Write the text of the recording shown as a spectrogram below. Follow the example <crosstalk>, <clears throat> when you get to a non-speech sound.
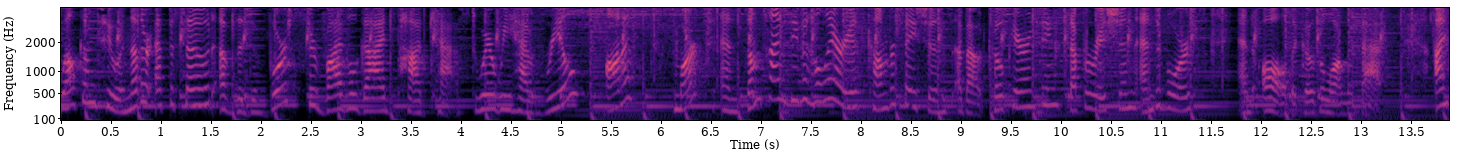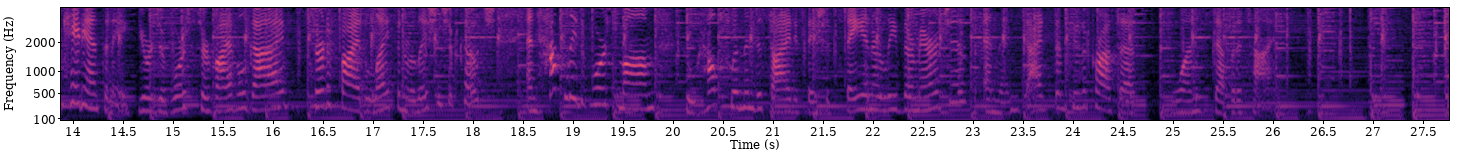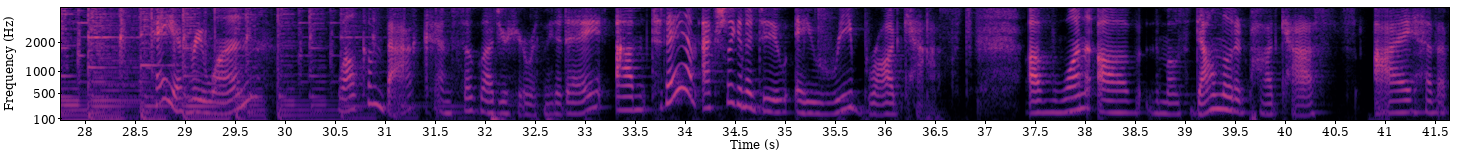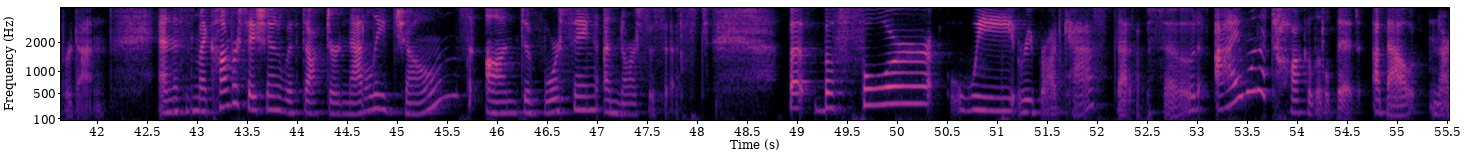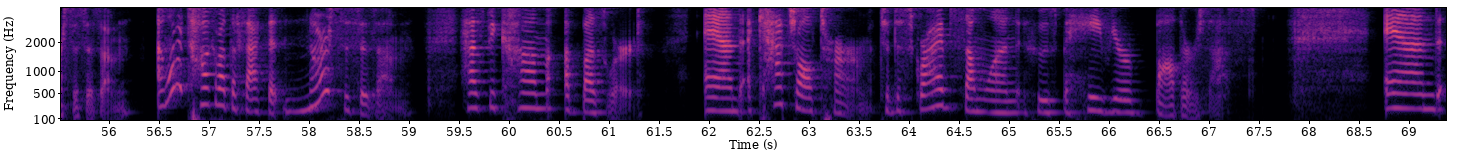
Welcome to another episode of the Divorce Survival Guide podcast, where we have real, honest, smart, and sometimes even hilarious conversations about co parenting, separation, and divorce, and all that goes along with that. I'm Kate Anthony, your divorce survival guide, certified life and relationship coach, and happily divorced mom who helps women decide if they should stay in or leave their marriages and then guides them through the process one step at a time. Hey everyone, welcome back. I'm so glad you're here with me today. Um, today I'm actually going to do a rebroadcast of one of the most downloaded podcasts I have ever done. And this is my conversation with Dr. Natalie Jones on divorcing a narcissist. But before we rebroadcast that episode, I want to talk a little bit about narcissism. I want to talk about the fact that narcissism has become a buzzword and a catch all term to describe someone whose behavior bothers us. And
